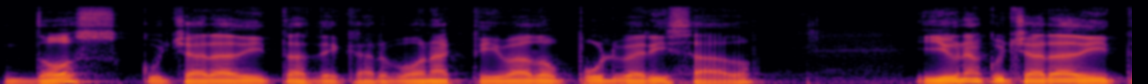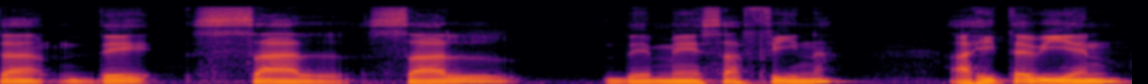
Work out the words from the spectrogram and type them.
dos cucharaditas de carbón activado pulverizado y una cucharadita de sal, sal de mesa fina. Agite bien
